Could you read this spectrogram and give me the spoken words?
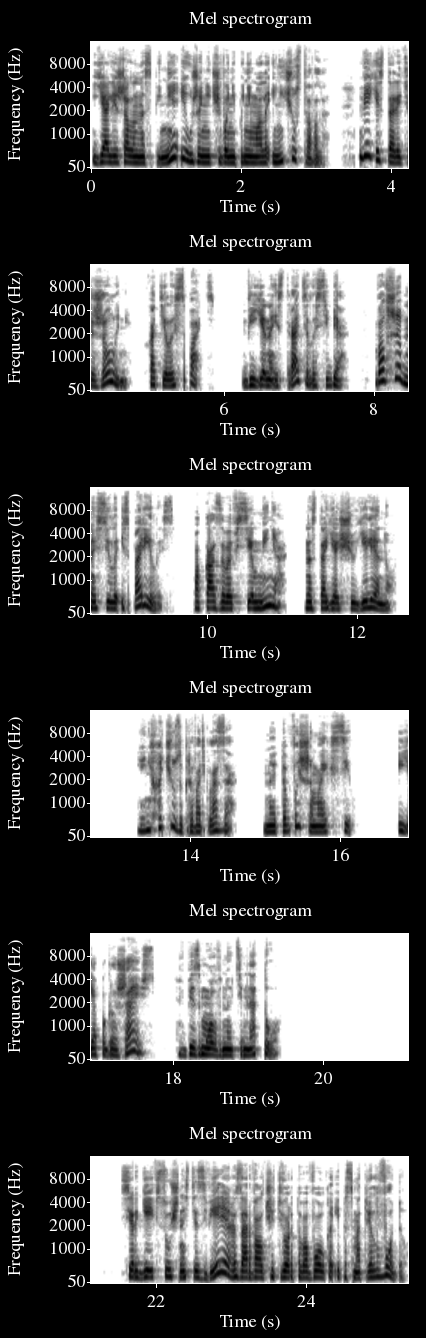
Я лежала на спине и уже ничего не понимала и не чувствовала. Веки стали тяжелыми, хотелось спать. Виена истратила себя, волшебная сила испарилась, показывая всем меня, настоящую Елену. Я не хочу закрывать глаза, но это выше моих сил, и я погружаюсь в безмолвную темноту. Сергей в сущности зверя разорвал четвертого волка и посмотрел в воду.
